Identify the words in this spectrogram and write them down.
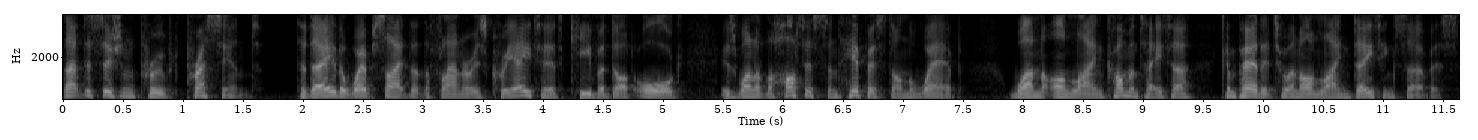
That decision proved prescient. Today, the website that the Flannerys created, kiva.org, is one of the hottest and hippest on the web. One online commentator compared it to an online dating service,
